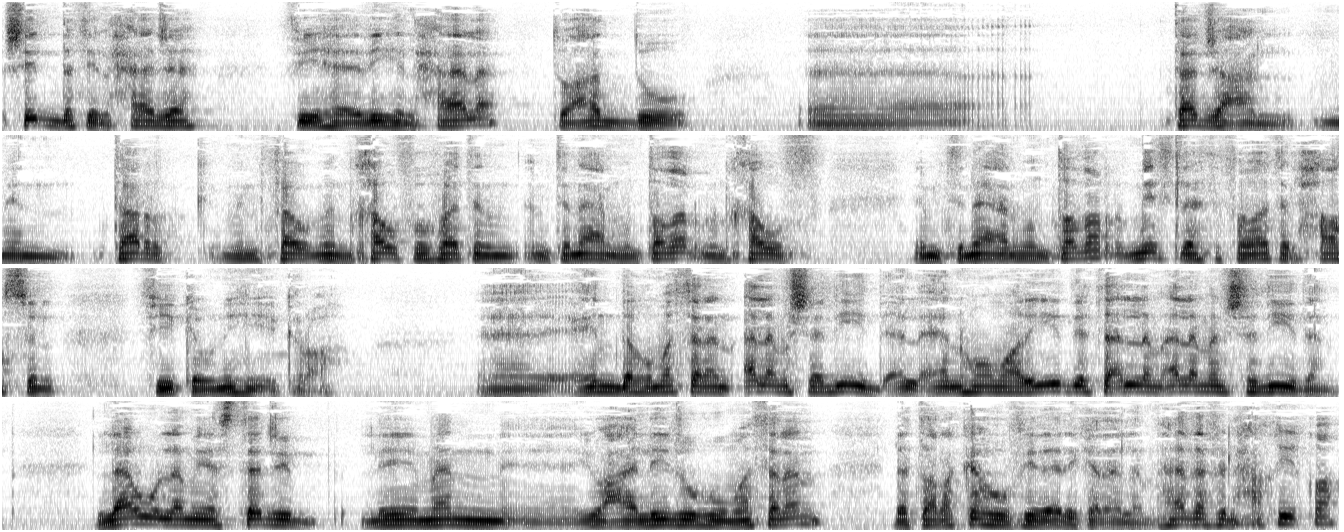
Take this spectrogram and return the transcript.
شدة الحاجة في هذه الحالة تعد تجعل من ترك من من خوف فوات امتناع المنتظر من خوف امتناع المنتظر مثل فوات الحاصل في كونه إكراه. عنده مثلا ألم شديد الآن هو مريض يتألم ألما شديدا. لو لم يستجب لمن يعالجه مثلا لتركه في ذلك الألم. هذا في الحقيقة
